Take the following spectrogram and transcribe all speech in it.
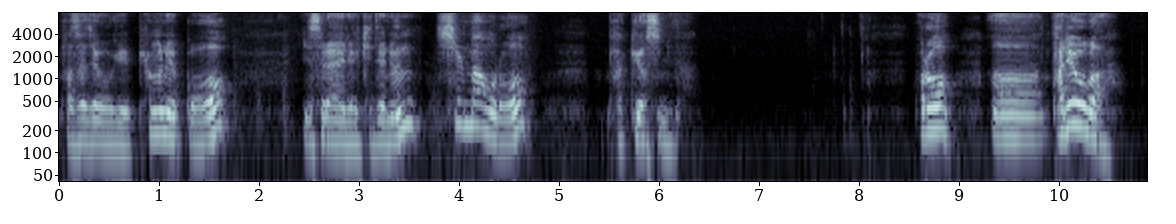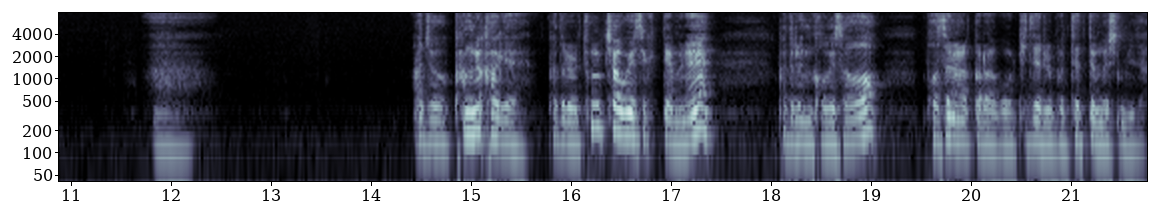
바사 제국이 평안했고 이스라엘의 기대는 실망으로 바뀌었습니다. 바로 어, 다리오가 아, 아주 강력하게 그들을 통치하고 있었기 때문에 그들은 거기서 벗어날 거라고 기대를 못했던 것입니다.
